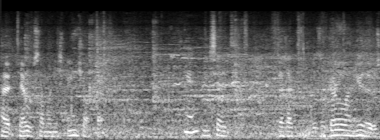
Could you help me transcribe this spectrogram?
How to tell someone you screenshot it. Yeah. He said there's a there's a girl I knew that was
